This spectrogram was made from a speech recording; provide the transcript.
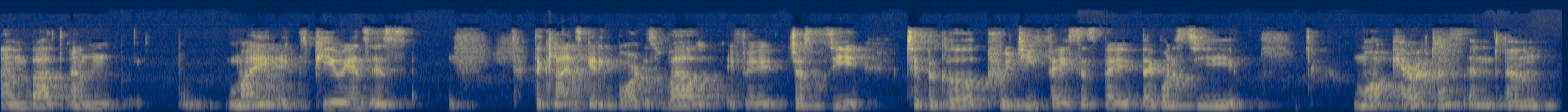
Um, but um, my experience is the clients getting bored as well if they just see typical pretty faces. They they want to see more characters, and um,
